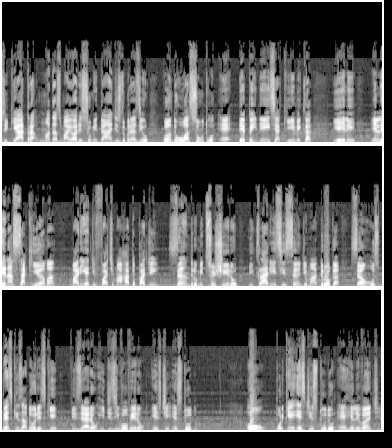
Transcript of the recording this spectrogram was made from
psiquiatra, uma das maiores sumidades do Brasil quando o assunto é dependência química, e ele, Helena Sakiyama, Maria de Fátima Rato Padim, Sandro Mitsushiro e Clarice Sandi Madruga são os pesquisadores que fizeram e desenvolveram este estudo. 1. Por que este estudo é relevante?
